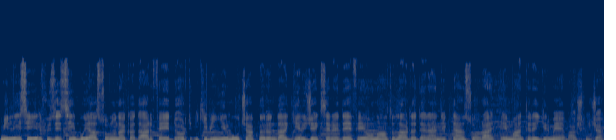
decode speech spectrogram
Milli seyir füzesi bu yaz sonuna kadar F-4 2020 uçaklarında gelecek senede F-16'larda denendikten sonra envantere girmeye başlayacak.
